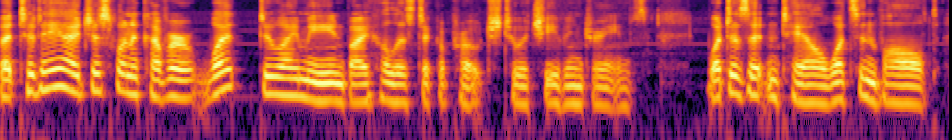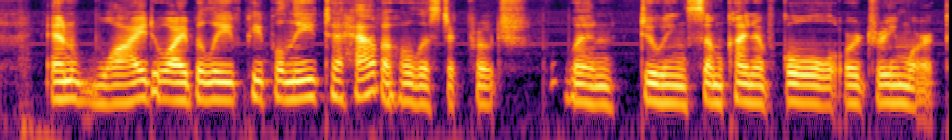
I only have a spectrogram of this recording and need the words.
But today I just want to cover what do I mean by holistic approach to achieving dreams? What does it entail? What's involved? And why do I believe people need to have a holistic approach when doing some kind of goal or dream work?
